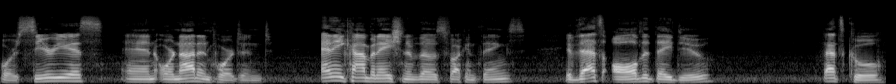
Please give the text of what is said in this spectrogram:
or serious and or not important any combination of those fucking things if that's all that they do that's cool.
